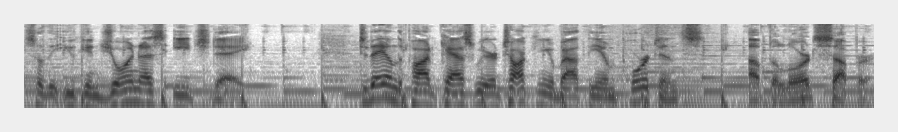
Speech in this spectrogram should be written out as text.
so that you can join us each day. Today on the podcast, we are talking about the importance of the Lord's Supper.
